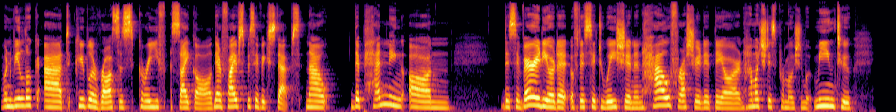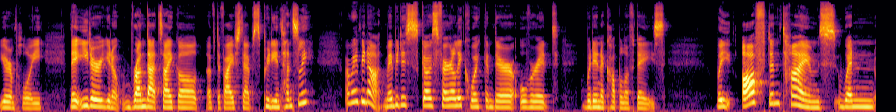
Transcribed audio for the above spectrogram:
When we look at Kubler-Ross's grief cycle, there are five specific steps. Now, depending on the severity or the, of the situation and how frustrated they are and how much this promotion would mean to your employee, they either, you know, run that cycle of the five steps pretty intensely or maybe not. Maybe this goes fairly quick and they're over it within a couple of days. But oftentimes, when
